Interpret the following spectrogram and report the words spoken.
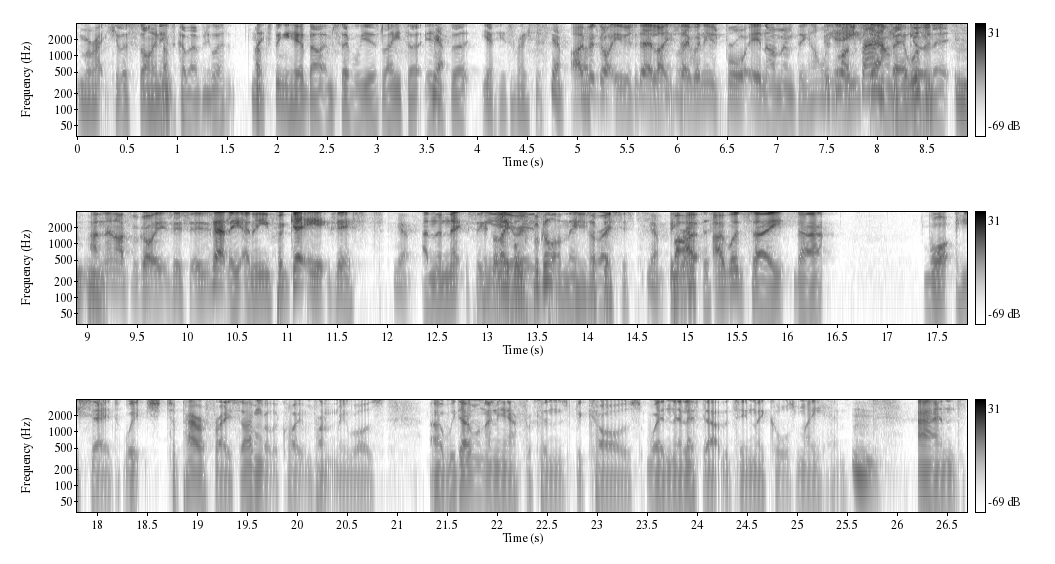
miraculous signings come out of anywhere. Next thing you hear about him several years later is Yeah. that yeah, he's a racist. Yeah. I forgot he was there. Like you say, when he was brought in, I remember thinking, "Oh was yeah, much he sounds fanfare, good," wasn't it? And then I forgot it exists exactly, and then you forget he exists. Yeah. And the next thing you like hear they've all is forgotten me. He's a racist. Yeah. be but I- racist. I, would say that what he said, which to paraphrase, I haven't got the quote in front of me, was. Uh, we don't want any Africans because when they're left out of the team, they cause mayhem, Mm. and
